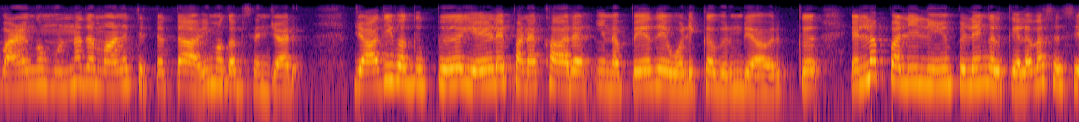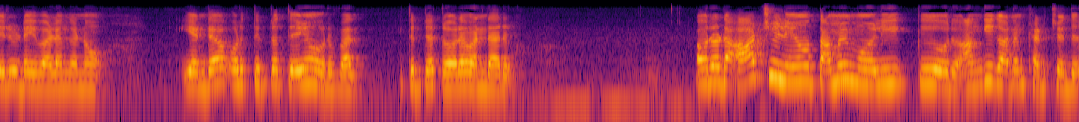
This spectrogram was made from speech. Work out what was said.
வழங்கும் உன்னதமான திட்டத்தை அறிமுகம் செஞ்சார். ஜாதி வகுப்பு ஏழை பணக்காரன் என பேரை ஒழிக்க விரும்பிய அவருக்கு எல்லா பள்ளியிலையும் பிள்ளைங்களுக்கு இலவச சீருடை வழங்கணும் என்ற ஒரு திட்டத்தையும் ஒரு வ திட்டத்தோடு வந்தார். அவரோட ஆட்சியிலையும் தமிழ் மொழிக்கு ஒரு அங்கீகாரம் கிடைச்சது.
